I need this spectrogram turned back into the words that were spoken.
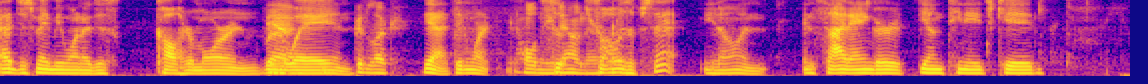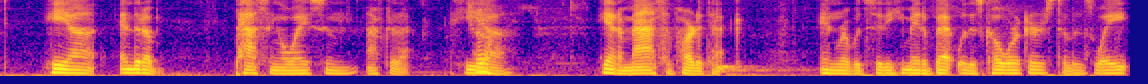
that just made me want to just call her more and run Yeah. away. And Good luck yeah, it didn't work. holding So, you down there. so I was upset, you know, and inside anger, young teenage kid. He uh, ended up passing away soon after that. He Oh. uh, he had a massive heart attack in Redwood City. He made a bet with his coworkers to lose weight,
